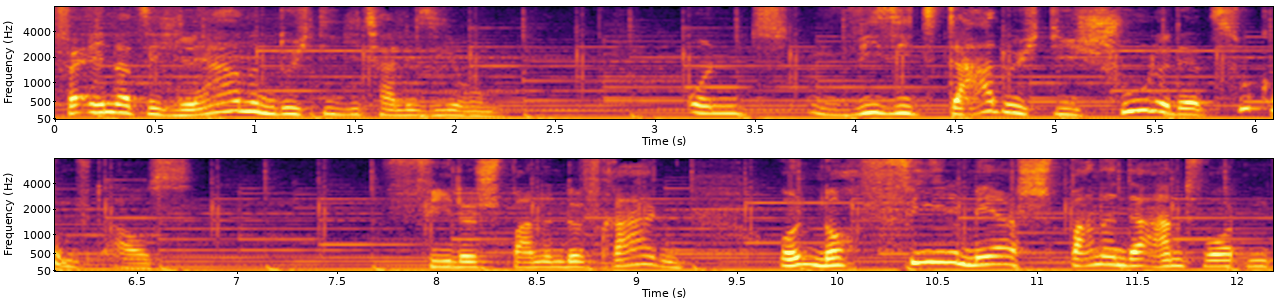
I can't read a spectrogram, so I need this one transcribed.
verändert sich Lernen durch Digitalisierung? Und wie sieht dadurch die Schule der Zukunft aus? Viele spannende Fragen und noch viel mehr spannende Antworten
